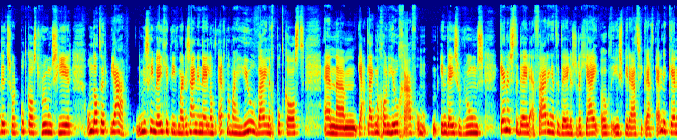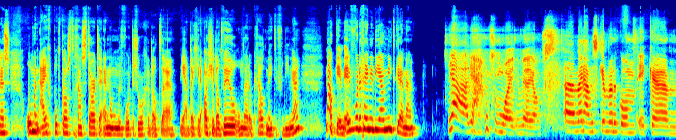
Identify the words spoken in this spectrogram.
dit soort podcast rooms hier, omdat er, ja, misschien weet je het niet, maar er zijn in Nederland echt nog maar heel heel weinig podcasts. En um, ja, het lijkt me gewoon heel gaaf om in deze rooms kennis te delen, ervaringen te delen, zodat jij ook de inspiratie krijgt en de kennis om een eigen podcast te gaan starten en om ervoor te zorgen dat, uh, ja, dat je, als je dat wil, om daar ook geld mee te verdienen. Nou, Kim, even voor degenen die jou niet kennen. Ja, ja, mooi. Uh, mijn naam is Kim Munnekom. Ik uh,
